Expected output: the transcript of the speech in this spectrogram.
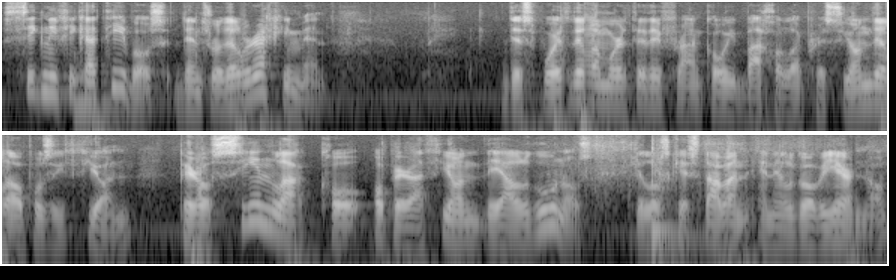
significativos dentro del régimen. Después de la muerte de Franco y bajo la presión de la oposición, pero sin la cooperación de algunos de los que estaban en el gobierno,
